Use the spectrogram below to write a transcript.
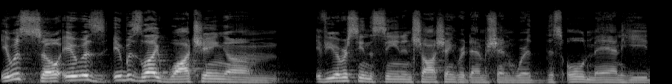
it was so it was it was like watching um if you ever seen the scene in Shawshank Redemption where this old man he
